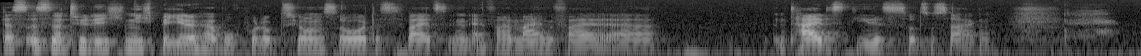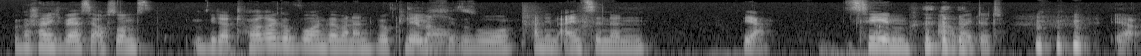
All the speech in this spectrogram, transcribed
das ist natürlich nicht bei jeder Hörbuchproduktion so. Das war jetzt in, einfach in meinem Fall äh, ein Teil des Deals sozusagen. Wahrscheinlich wäre es ja auch sonst wieder teurer geworden, wenn man dann wirklich genau. so an den einzelnen ja, Szenen ja. arbeitet. ja,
